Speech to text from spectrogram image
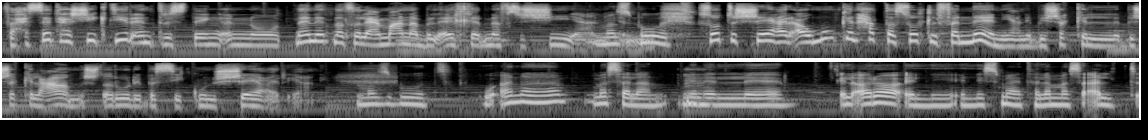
فحسيت هالشي كتير انترستينج إنه اثنيناتنا طلع معنا بالآخر نفس الشيء يعني مزبوط. صوت الشاعر أو ممكن حتى صوت الفنان يعني بشكل بشكل عام مش ضروري بس يكون الشاعر يعني. مزبوط. وأنا مثلا من الآراء اللي اللي سمعتها لما سألت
